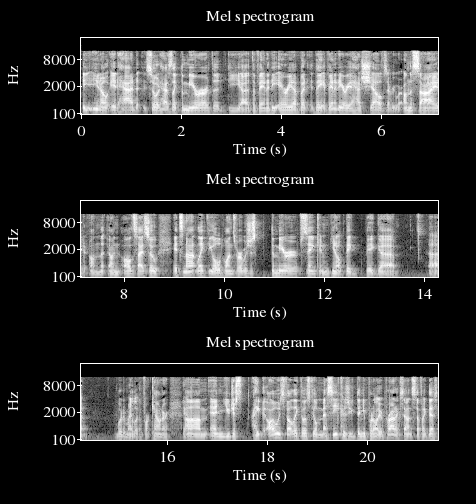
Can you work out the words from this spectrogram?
you know, it had so it has like the mirror, the the uh, the vanity area, but the vanity area has shelves everywhere on the side, on the on all the sides. So it's not like the old ones where it was just the mirror sink and you know big big. Uh, uh, what am I looking for? Counter. Yeah. Um, and you just, I always felt like those feel messy because you then you put all your products out and stuff like this.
